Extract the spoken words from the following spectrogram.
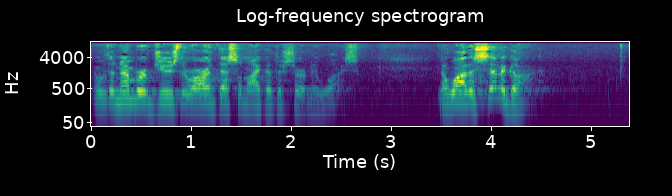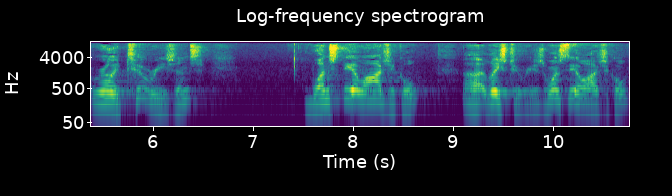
And with the number of Jews there are in Thessalonica, there certainly was. Now, why the synagogue? Really, two reasons. One's theological, uh, at least two reasons. One's theological.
